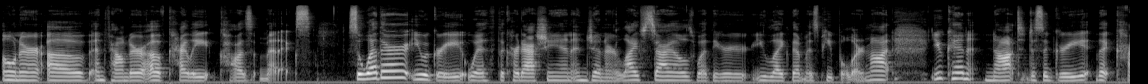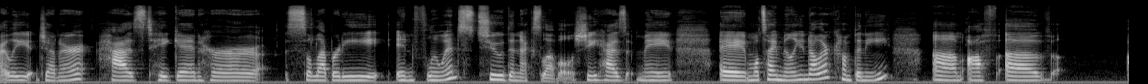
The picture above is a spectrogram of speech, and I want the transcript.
owner of and founder of Kylie Cosmetics. So, whether you agree with the Kardashian and Jenner lifestyles, whether you like them as people or not, you can not disagree that Kylie Jenner has taken her celebrity influence to the next level. She has made a multi million dollar company um, off of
